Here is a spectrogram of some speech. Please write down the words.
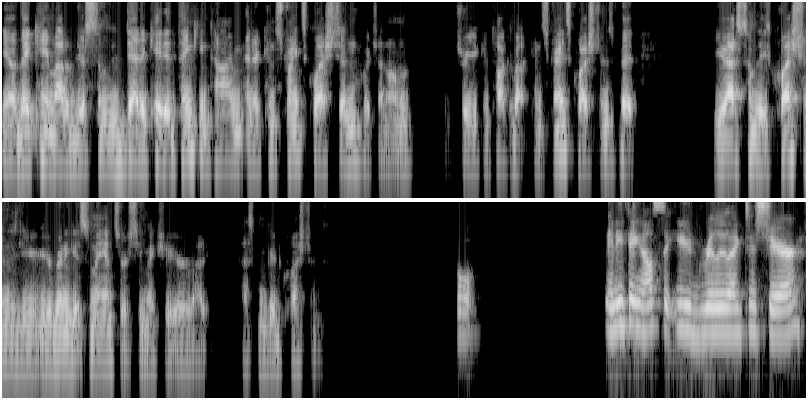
you know they came out of just some dedicated thinking time and a constraints question which i don't i'm sure you can talk about constraints questions but you ask some of these questions you, you're going to get some answers so you make sure you're right, asking good questions Cool. Anything else that you'd really like to share?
